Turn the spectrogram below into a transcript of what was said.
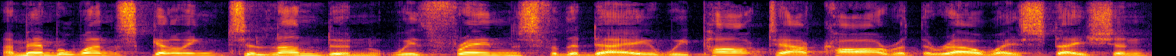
I remember once going to London with friends for the day. We parked our car at the railway station.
